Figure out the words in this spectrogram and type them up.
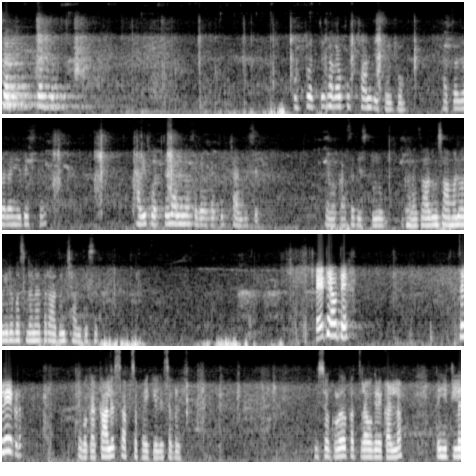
चल चल चल. खूप स्वच्छ झाल्यावर खूप छान दिसेल रूम ह्याचा जरा हे दिसतं खाली स्वच्छ झालं ना सगळं का खूप छान दिसेल. हे बघा असा दिसतो लोक. घराचं अजून सामान वगैरे बसलं ना तर अजून छान दिसेल. हे ठेवते चल इकडं. हे बघा कालच साफसफाई केली सगळी. मी सगळं कचरा वगैरे काढला. तर इथलं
